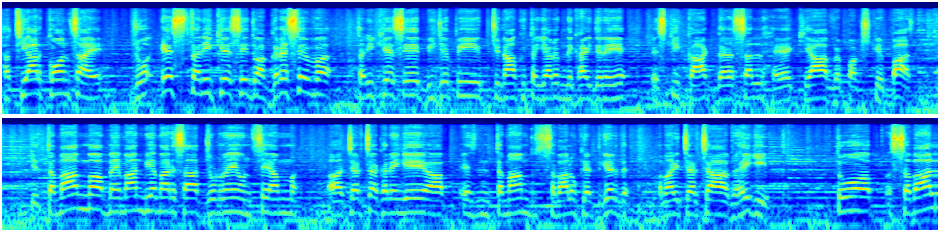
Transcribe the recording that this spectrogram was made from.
हथियार कौन सा है, जो इस तरीके से, जो अग्रेसिव तरीके से बीजेपी चुनाव की तैयारियों में दिखाई दे रही है, इसकी काट दरअसल है क्या विपक्ष के पास। ये तमाम मेहमान भी हमारे साथ जुड़ रहे हैं, उनसे हम चर्चा करेंगे। इन तमाम सवालों के इर्द गिर्द हमारी चर्चा रहेगी। तो अब सवाल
